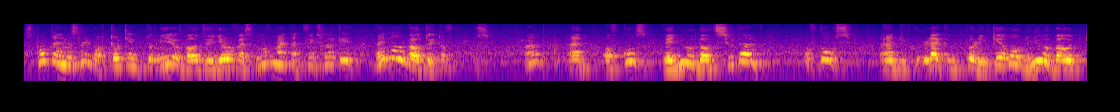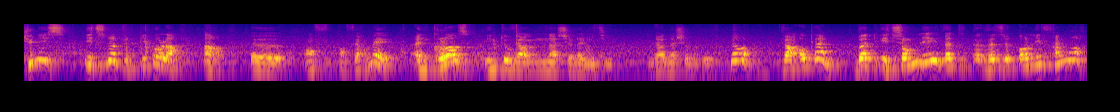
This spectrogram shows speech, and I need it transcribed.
spontaneously were talking to me about the Yellow Vest movement and things like it. They know about it, of course. Huh? And of course, they knew about Sudan, of course. And like in Cairo knew about Tunis. It's not that people are, are uh, enfermés and closed into their nationality, their nationalhood. No, they're open. But it's only that uh, that's the only framework.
